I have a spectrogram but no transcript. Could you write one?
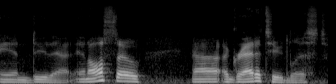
and do that, and also uh, a gratitude list.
